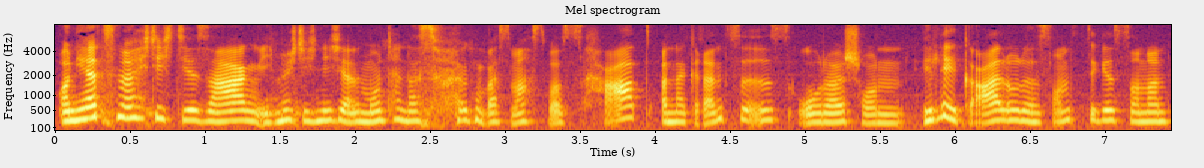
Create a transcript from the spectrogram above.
Und jetzt möchte ich dir sagen, ich möchte dich nicht ermuntern, dass du irgendwas machst, was hart an der Grenze ist oder schon illegal oder sonstiges, sondern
